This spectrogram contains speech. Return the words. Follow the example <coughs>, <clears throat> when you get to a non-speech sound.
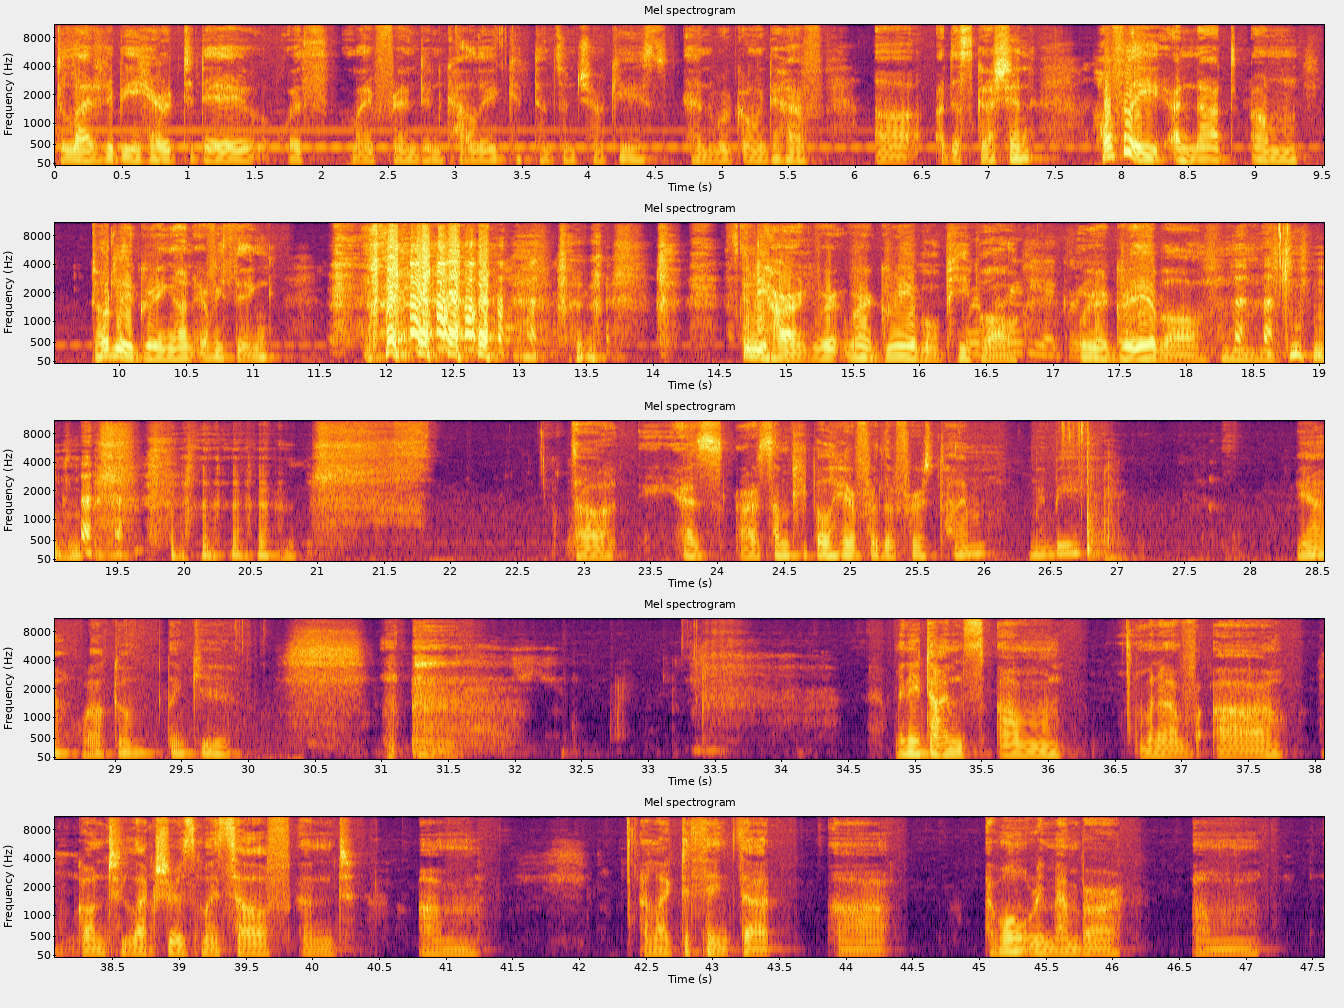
delighted to be here today with my friend and colleague, Tenzin Chogkyi, and we're going to have uh, a discussion. Hopefully, I'm not um, totally agreeing on everything. <laughs> it's going to be hard. We're, we're agreeable people. pretty agreeable. We're agreeable. <laughs> <laughs> so, as are some people here for the first time, maybe? Yeah, welcome. Thank you. <clears throat> Many times um, when I've uh, gone to lectures myself, and um, I like to think that uh, I won't remember um,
